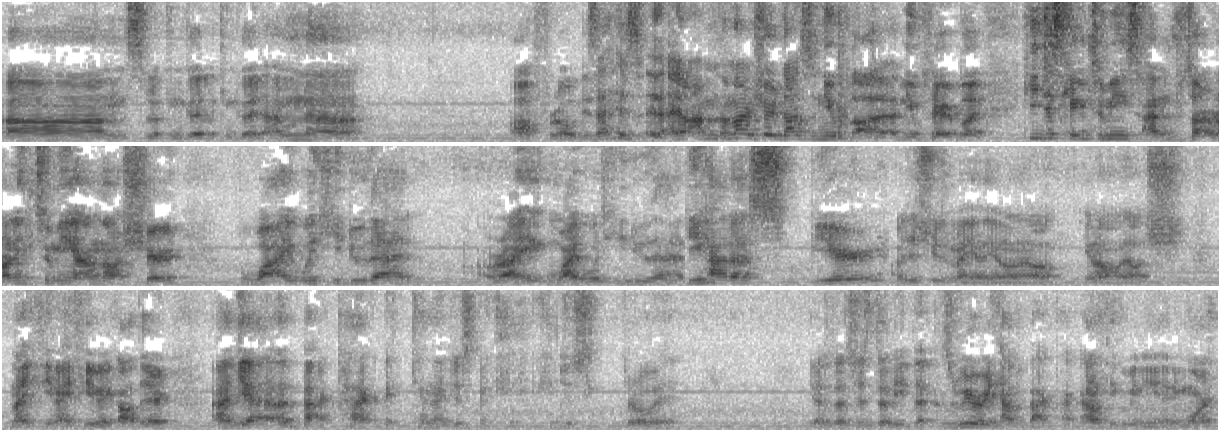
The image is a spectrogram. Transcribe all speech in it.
Um, it's looking good, looking good. I'm gonna off-road. Is that his? I, I'm, I'm not sure that's a new uh, a new player, but he just came to me and started running to me. I'm not sure why would he do that. Right? Why would he do that? He had a spear. I'll just use my you know you know knifey knifey like out there. And yeah, a backpack. Can I just I can, just throw it? Yeah, let's just delete that because we already have a backpack. I don't think we need anymore.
